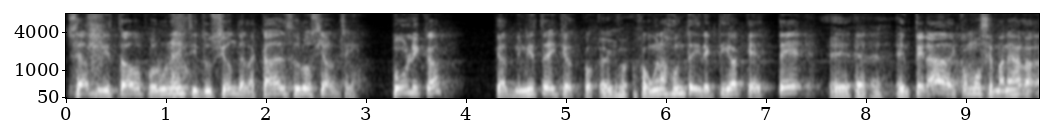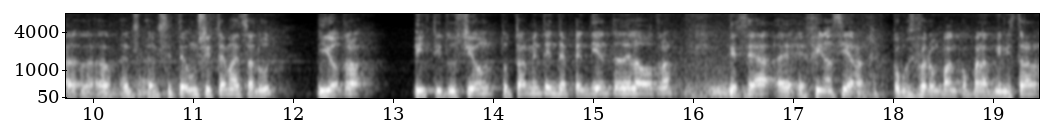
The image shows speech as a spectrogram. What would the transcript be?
sea administrado por una institución de la Caja del Seguro Social pública que administre y que eh, con una junta directiva que esté eh, eh, enterada de cómo se maneja el, sistema, un sistema de salud y otra institución totalmente independiente de la otra que sea financiera, como si fuera un banco para administrar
